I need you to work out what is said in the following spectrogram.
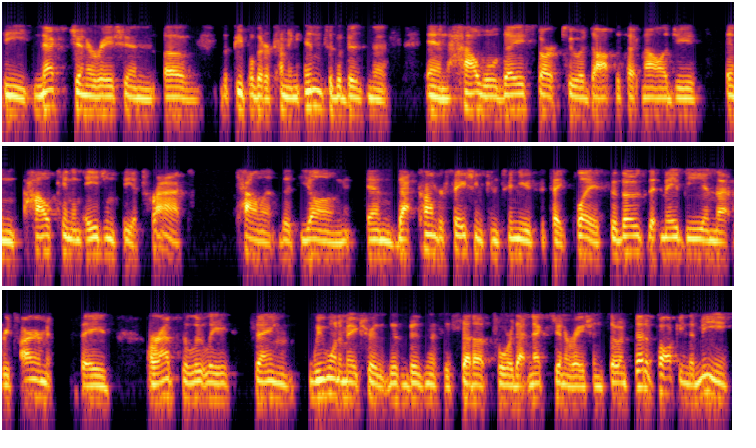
the next generation of the people that are coming into the business and how will they start to adopt the technologies and how can an agency attract talent that's young and that conversation continues to take place. So those that may be in that retirement phase are absolutely saying we want to make sure that this business is set up for that next generation. So instead of talking to me,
